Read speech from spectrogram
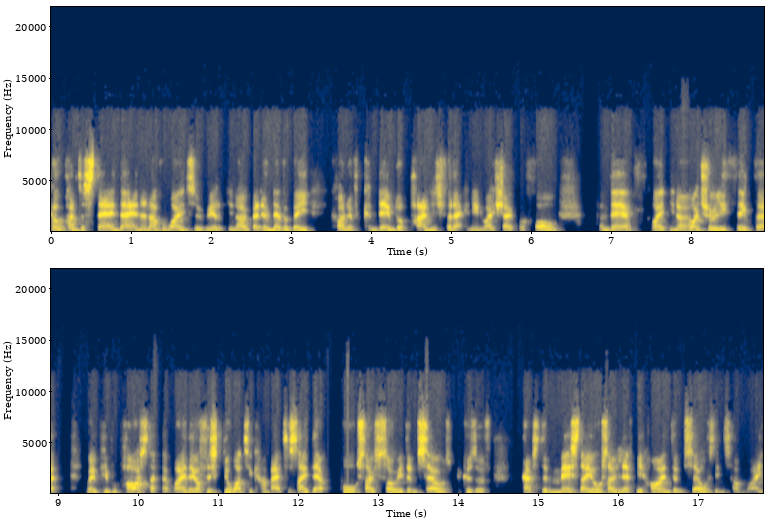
help understand that in another way to real, you know, but they'll never be kind of condemned or punished for that in any way, shape, or form. And there, I, you know, I truly think that when people pass that way, they often still want to come back to say they're also sorry themselves because of perhaps the mess they also left behind themselves in some way,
